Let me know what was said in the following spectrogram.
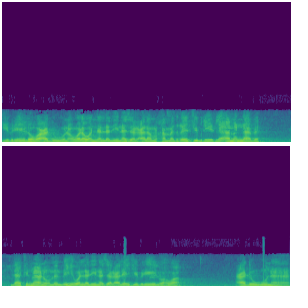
جبريل هو عدونا ولو أن الذي نزل على محمد غير جبريل لآمنا به. لكن ما نؤمن به والذي نزل عليه جبريل وهو عدونا.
